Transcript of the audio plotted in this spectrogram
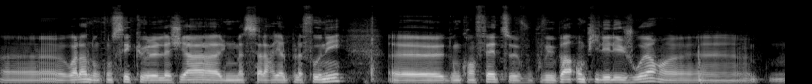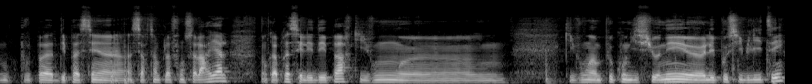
Euh, voilà, donc on sait que la GA a une masse salariale plafonnée. Euh, donc en fait, vous pouvez pas empiler les joueurs. Euh, vous pouvez pas dépasser un, certain plafond salarial. Donc après, c'est les départs qui vont euh, qui vont un peu conditionner les possibilités.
